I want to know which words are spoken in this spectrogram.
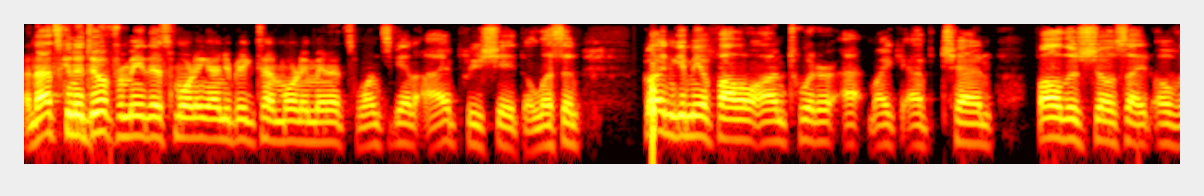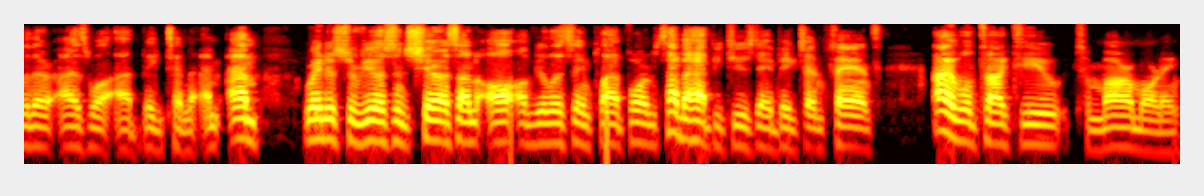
And that's going to do it for me this morning on your Big Ten Morning Minutes. Once again, I appreciate the listen. Go ahead and give me a follow on Twitter at Mike F. Chen. Follow the show site over there as well at Big Ten MM. Rate us, review us, and share us on all of your listening platforms. Have a happy Tuesday, Big Ten fans. I will talk to you tomorrow morning.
